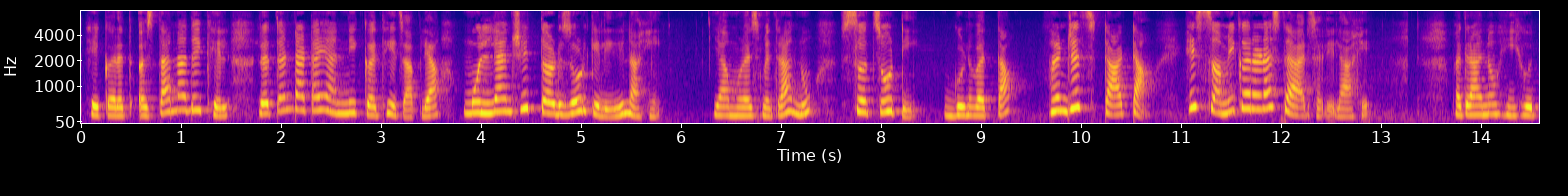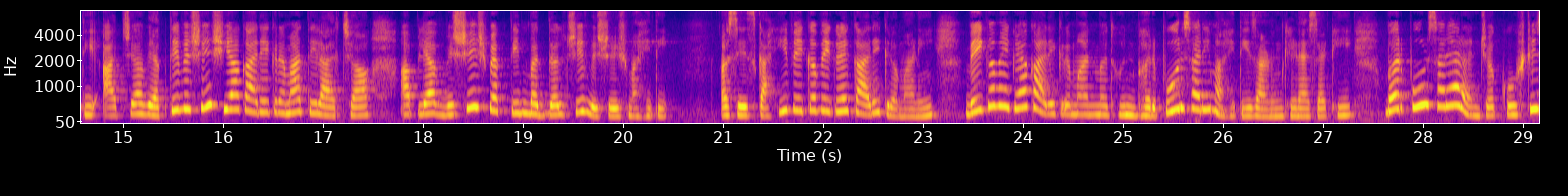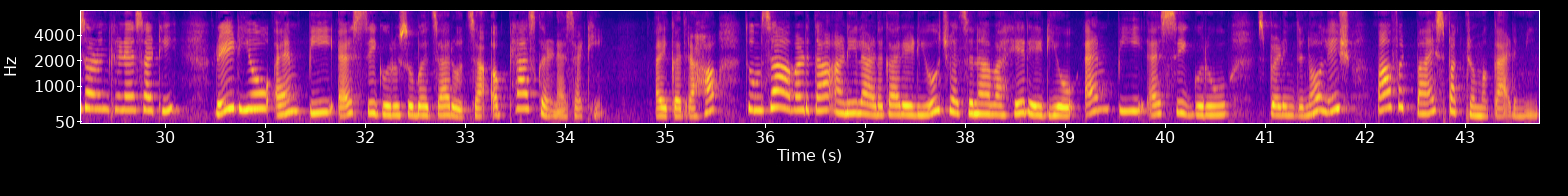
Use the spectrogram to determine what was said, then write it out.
हे करत असताना देखील रतन टाटा यांनी कधीच आपल्या मूल्यांची तडजोड केलेली नाही. यामुळेच मित्रांनो सचोटी गुणवत्ता म्हणजेच टाटा हे समीकरणच तयार झालेलं आहे. मित्रांनो ही होती आजच्या व्यक्तिविशेष या कार्यक्रमातील आजच्या आपल्या विशेष व्यक्तींबद्दलची विशेष माहिती. असेच काही वेगवेगळे कार्यक्रम आणि वेगवेगळ्या कार्यक्रमांमधून भरपूर सारी माहिती जाणून घेण्यासाठी भरपूर साऱ्या रंजक गोष्टी जाणून घेण्यासाठी radio M P S C गुरुसोबतचा रोजचा अभ्यास करण्यासाठी. ऐकत रहा. तुमचा आवडता आणि लाडका रेडिओ ज्याचं नाव आहे radio M P S C Guru spreading the knowledge powered by Spectrum Academy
